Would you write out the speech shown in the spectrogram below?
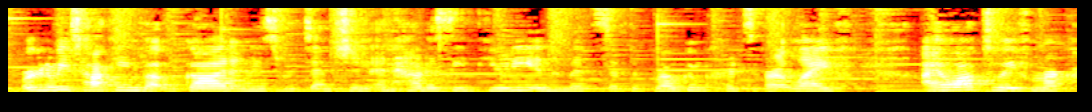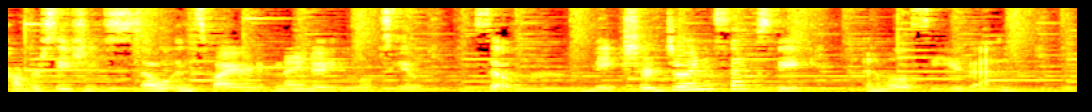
We're going to be talking about God and His redemption and how to see beauty in the midst of the broken parts of our life. I walked away from our conversation so inspired, and I know you will too. So make sure to join us next week, and we'll see you then.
